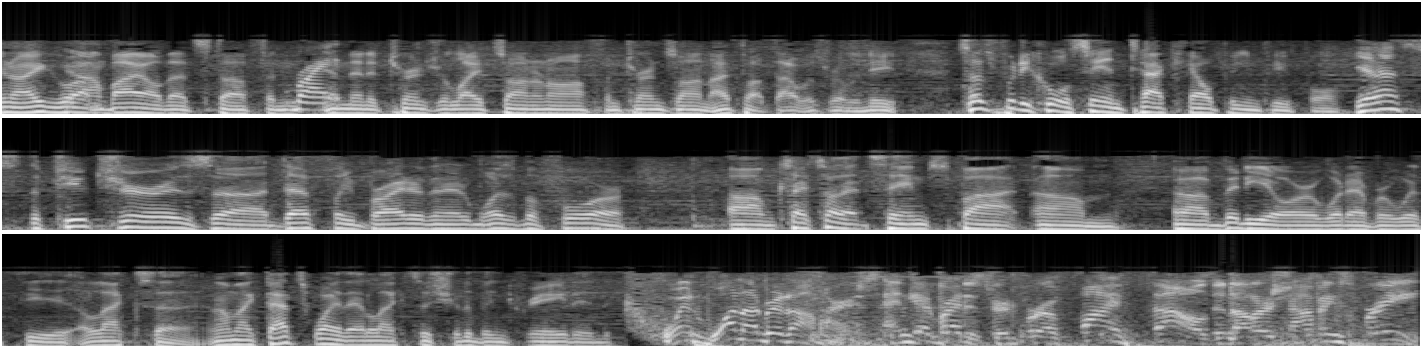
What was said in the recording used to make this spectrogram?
You know, I can go out and buy all that stuff, and, Right. and then it turns your lights on and off and turns on. I thought that was really neat. So it's pretty cool seeing tech helping people. Yes, the future is uh, definitely brighter than it was before. Because I saw that same spot um, uh, video or whatever with the Alexa, and I'm like, that's why the Alexa should have been created. Win $100 and get registered for a $5,000 shopping spree.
